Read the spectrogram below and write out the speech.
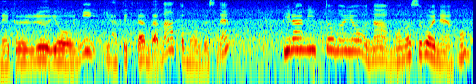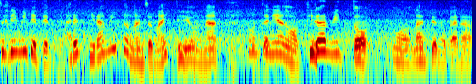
巡るようにやってきたんだなと思うんですね。ピラミッドのようなものすごいね本当に見ててあれピラミッドなんじゃない？っていうような本当にあのピラミッドもう何ていうのかな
